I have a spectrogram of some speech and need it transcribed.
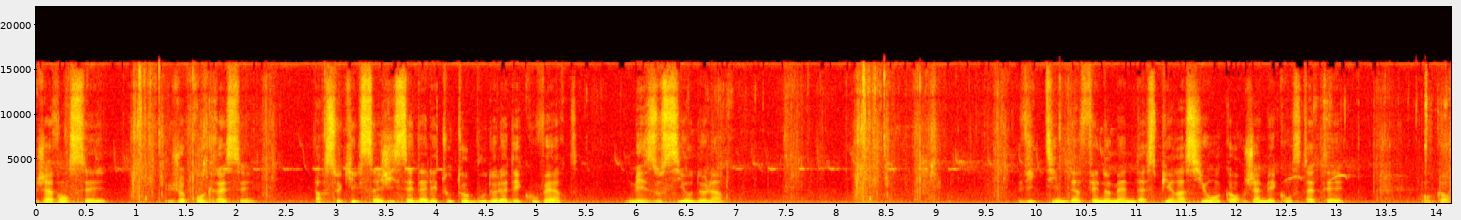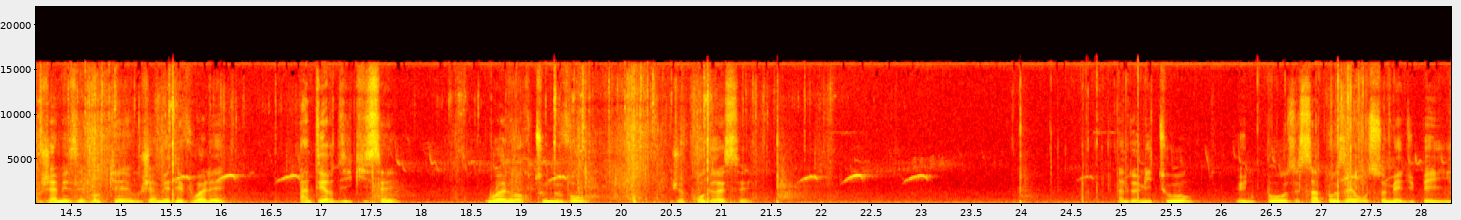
J'avançais, je progressais, parce qu'il s'agissait d'aller tout au bout de la découverte, mais aussi au-delà victime d'un phénomène d'aspiration encore jamais constaté, encore jamais évoqué ou jamais dévoilé, interdit, qui sait, ou alors tout nouveau, je progressais. Un demi-tour, une pause s'imposèrent au sommet du pays,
